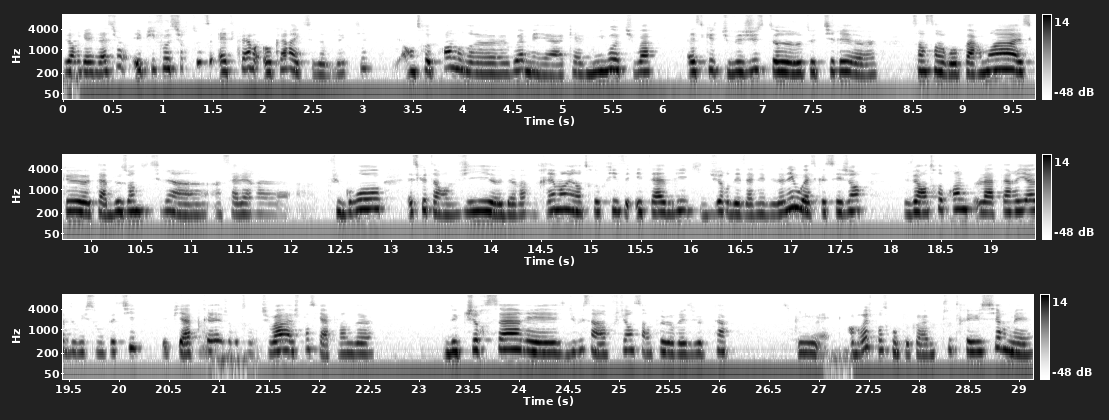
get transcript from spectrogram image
Des organisations. Et puis il faut surtout être clair, au clair avec ses objectifs. Entreprendre, ouais, mais à quel niveau, tu vois? Est-ce que tu veux juste te, tirer 500 euros par mois? Est-ce que tu as besoin de tirer un, un salaire gros? Est-ce que tu as envie euh, d'avoir vraiment une entreprise établie qui dure des années des années? Ou est-ce que c'est genre, je vais entreprendre la période où ils sont petits et puis après, je retrouve, tu vois, je pense qu'il y a plein de, de curseurs et du coup, ça influence un peu le résultat. Parce que, en vrai, je pense qu'on peut quand même toutes réussir, mais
